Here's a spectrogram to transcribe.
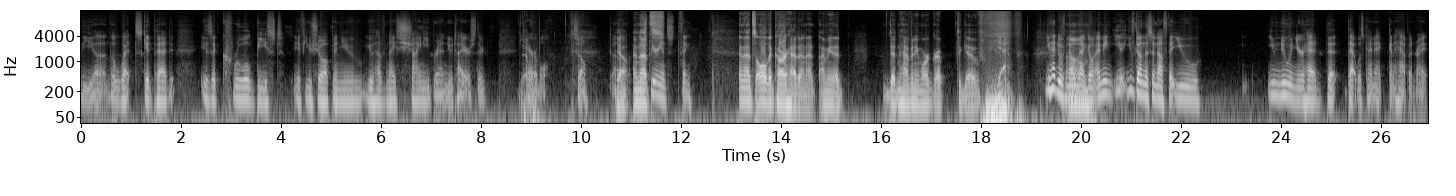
the uh, the wet skid pad is a cruel beast. If you show up and you you have nice shiny brand new tires, they're Yep. terrible. So uh, yeah and that's experience thing. and that's all the car had in it i mean it didn't have any more grip to give Yeah, you had to have known that Um, going. I mean, you you've done this enough that you you knew in your head that that was kind of going to happen, right?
